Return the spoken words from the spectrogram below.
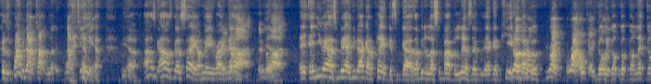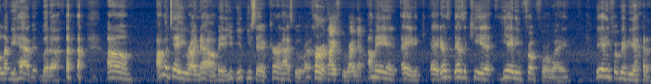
because it's probably not top not ten. yeah. I was I was gonna say, I mean, right There's a now. lot. There's Yeah. a lot. And, and you asked me that, you know, I got to play against some guys. I'll be the less about the list. I, I got a kid You know, come out you know, go, right, right, okay. go, ahead. go, go, go, let, go, let me have it. But uh, um, I'm gonna tell you right now. I mean, you, you, you said current high school, right? current high school right now. I mean, hey, the, hey, there's there's a kid. He ain't even from Fort Wayne. He ain't even from Indiana.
